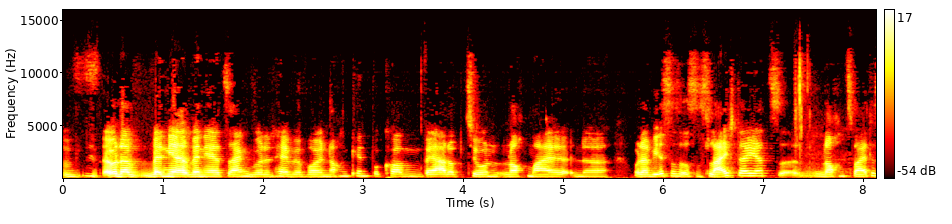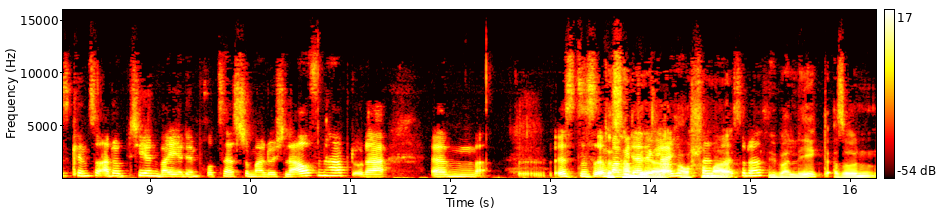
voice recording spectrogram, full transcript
oder wenn ihr, wenn ihr jetzt sagen würdet, hey, wir wollen noch ein Kind bekommen, wäre Adoption nochmal eine, oder wie ist es, ist es leichter jetzt, äh, noch ein zweites Kind zu adoptieren, weil ihr den Prozess schon mal durchlaufen habt oder ähm, ist das immer das wieder der gleiche auch Prozess, schon mal weißt du das? überlegt. Also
